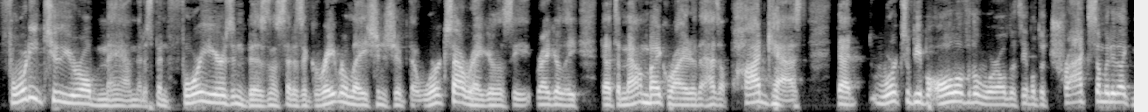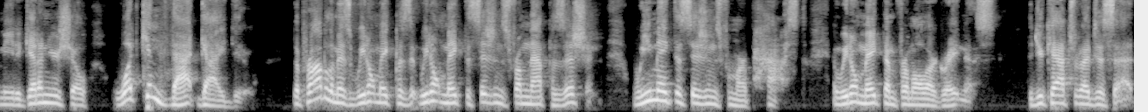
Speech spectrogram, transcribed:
42 year old man that has spent four years in business, that has a great relationship, that works out regularly, regularly, that's a mountain bike rider, that has a podcast, that works with people all over the world, that's able to track somebody like me to get on your show. What can that guy do? The problem is we don't make we don't make decisions from that position. We make decisions from our past, and we don't make them from all our greatness. Did you catch what I just said?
